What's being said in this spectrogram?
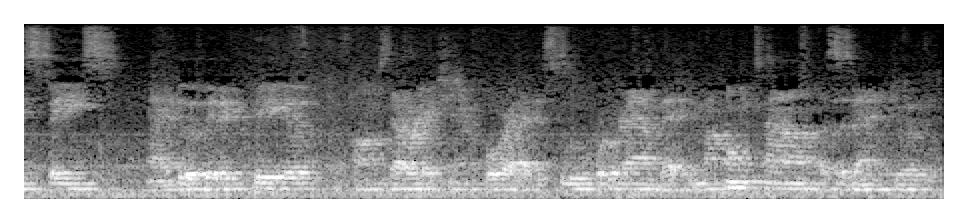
this space, and I do a bit of creative um, direction for at the school program back in my hometown of Savannah, Georgia.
